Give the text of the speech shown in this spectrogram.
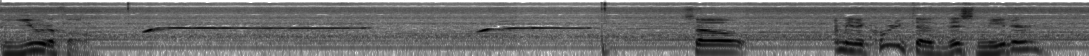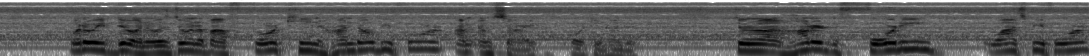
Beautiful. So, I mean, according to this meter, what are we doing? It was doing about 14 hundo before. I'm, I'm sorry, 1400. Doing about 140 watts before.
